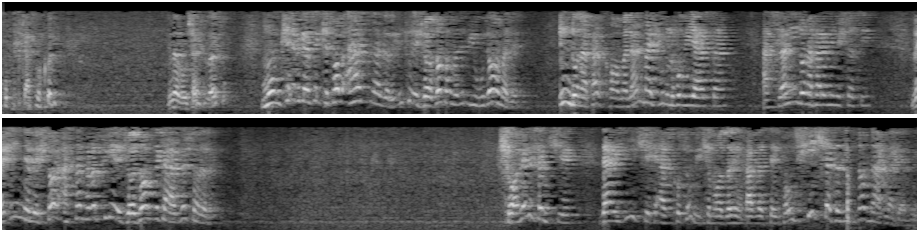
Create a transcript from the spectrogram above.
خوب دقت بکنیم. این روشن شده ممکنه بگه کتاب اصل نداره. این تو اجازات آمده بیهوده آمده. این دو نفر کاملا مجبور الهویه هستن. اصلا این دو نفر رو نمی‌شناسی. و این نوشتار اصلا فقط توی اجازات که ارزش نداره. شاهدش هم چیه؟ در هیچ یک از کتبی که ما داریم قبل از سید هیچ کس از این کتاب نقل نکرده.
